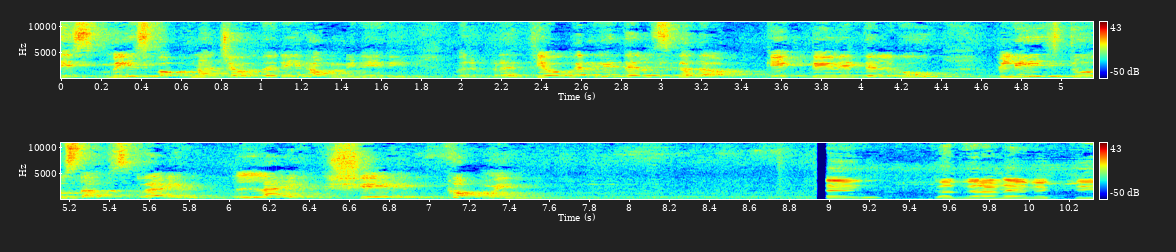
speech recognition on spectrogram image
is me Swapna Chowdary Ammineni మరి ప్రతి ఒక్కరికి తెలుసు కదా cake TV Telugu. Please do subscribe like share comment Gaddar అనే వ్యక్తి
